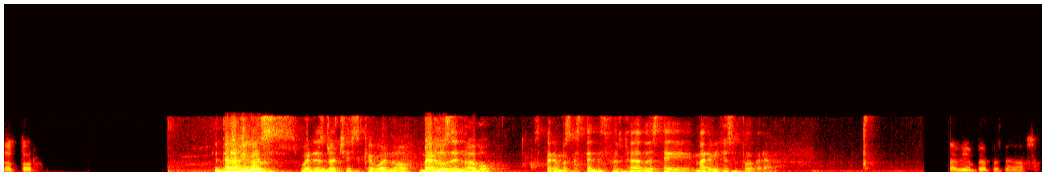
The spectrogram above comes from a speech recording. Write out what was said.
Doctor. ¿Qué tal amigos? Buenas noches, qué bueno verlos de nuevo. Esperemos que estén disfrutando este maravilloso programa. Está bien, Pepe Pedoso.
